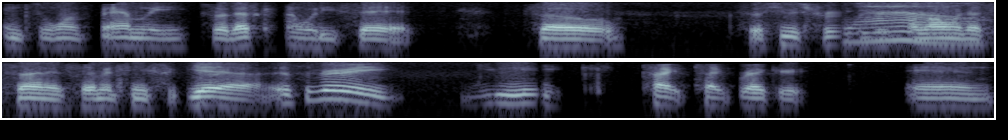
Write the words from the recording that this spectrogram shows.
into one family. So that's kind of what he said. So so she was free Wow. along with her son in 17. Yeah, it's a very unique type type record, and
